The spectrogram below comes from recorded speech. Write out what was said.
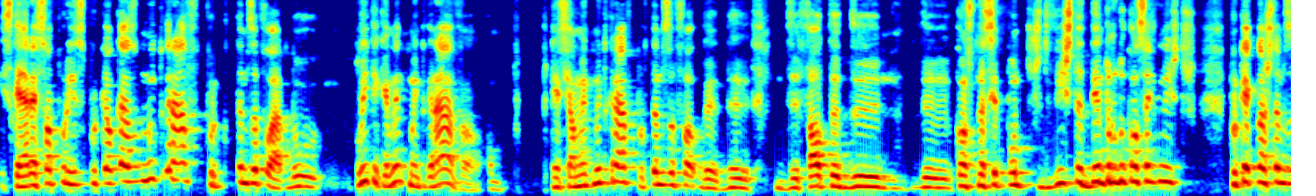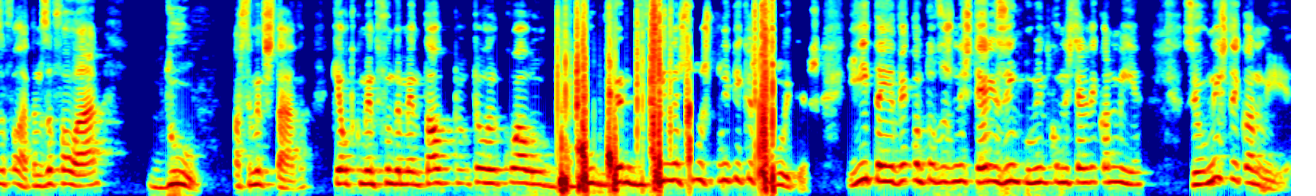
e se calhar é só por isso, porque é um caso muito grave, porque estamos a falar do politicamente muito grave, ou potencialmente muito grave, porque estamos a falar de, de, de, falta de, de consonância de pontos de vista dentro do Conselho de Ministros. Porque é que nós estamos a falar? Estamos a falar do Orçamento de Estado, que é o documento fundamental pelo qual o, governo define as suas políticas públicas. E tem a ver com todos os ministérios, incluindo com o Ministério da Economia. Se o Ministro da Economia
